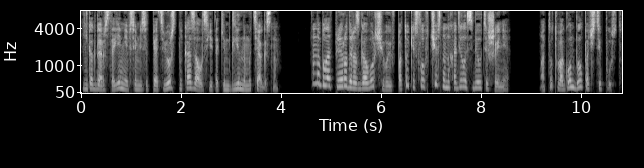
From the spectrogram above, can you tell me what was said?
Никогда расстояние в 75 верст не казалось ей таким длинным и тягостным. Она была от природы разговорчива и в потоке слов честно находила себе утешение. А тут вагон был почти пуст.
